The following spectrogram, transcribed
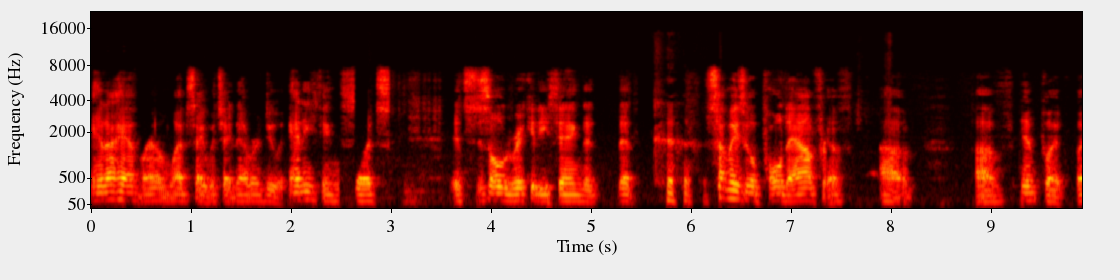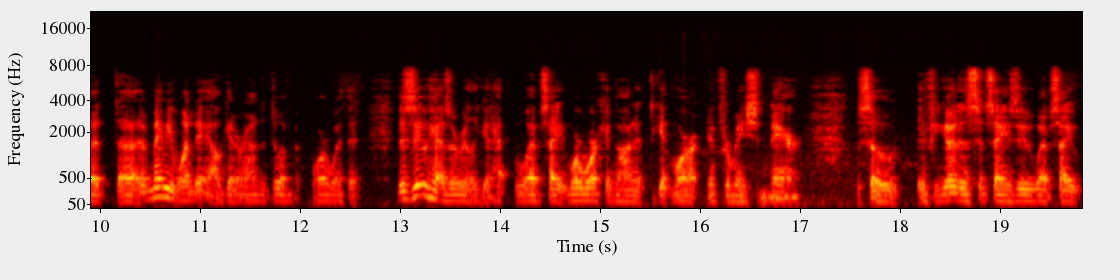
and I have my own website, which I never do anything. So it's it's this old rickety thing that that somebody's going to pull down for uh, of input. But uh, maybe one day I'll get around to doing more with it. The zoo has a really good website. We're working on it to get more information there. So if you go to the Cincinnati Zoo website,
